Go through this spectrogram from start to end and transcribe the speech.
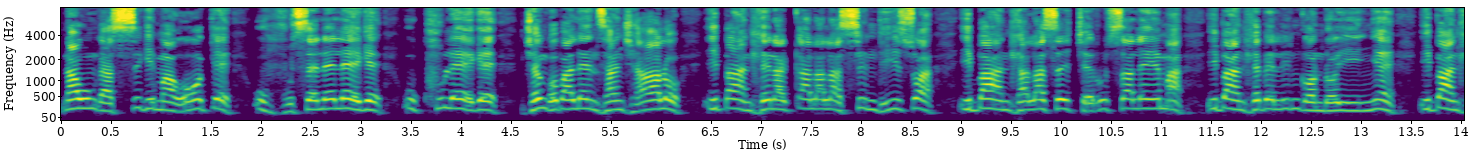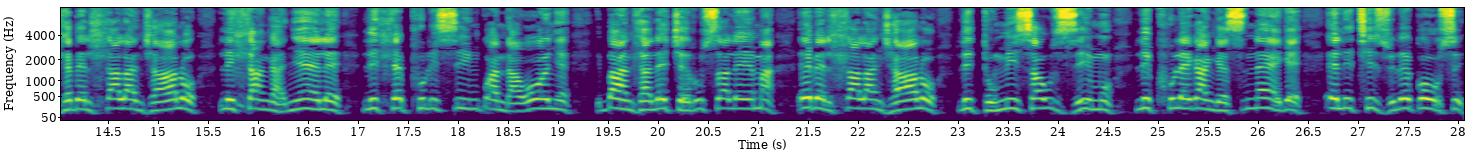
na ungasikima wonke uvuseleleke ukhuleke. Njengoba lenza njalo ibandla laqala lasindiswa ibandla laseJerusalema ibandla belingqondo yinye ibandla belihlala njalo lihlanganyele lihlephula isinkwa ndawonye. Ibandla leJerusalema ebelihlala njalo lidumisa uzimu likhuleka ngesineke elithizwi lenkosi.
